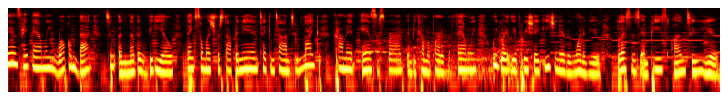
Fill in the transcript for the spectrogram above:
friends. Hey family. Welcome back to another video. Thanks so much for stopping in taking time to like comment and subscribe and become a part of the family. We greatly appreciate each and every one of you. Blessings and peace unto you.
